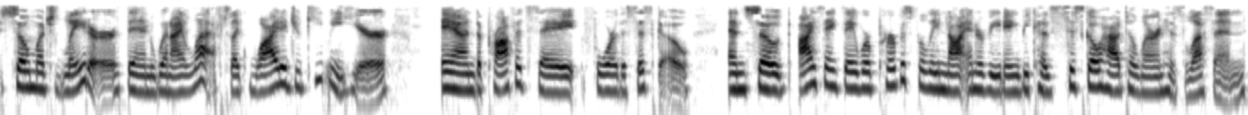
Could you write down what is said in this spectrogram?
so much later than when I left? Like, why did you keep me here? And the prophets say, for the Sisko. And so I think they were purposefully not intervening because Sisko had to learn his lesson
